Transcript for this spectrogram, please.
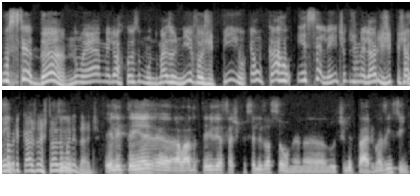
o sedã não é a melhor coisa do mundo, mas o nível Jeepinho é um carro excelente, um dos melhores Jeeps já sim, fabricados na história sim. da humanidade. Ele tem, a, a Lada teve essa especialização né, no utilitário, mas enfim,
